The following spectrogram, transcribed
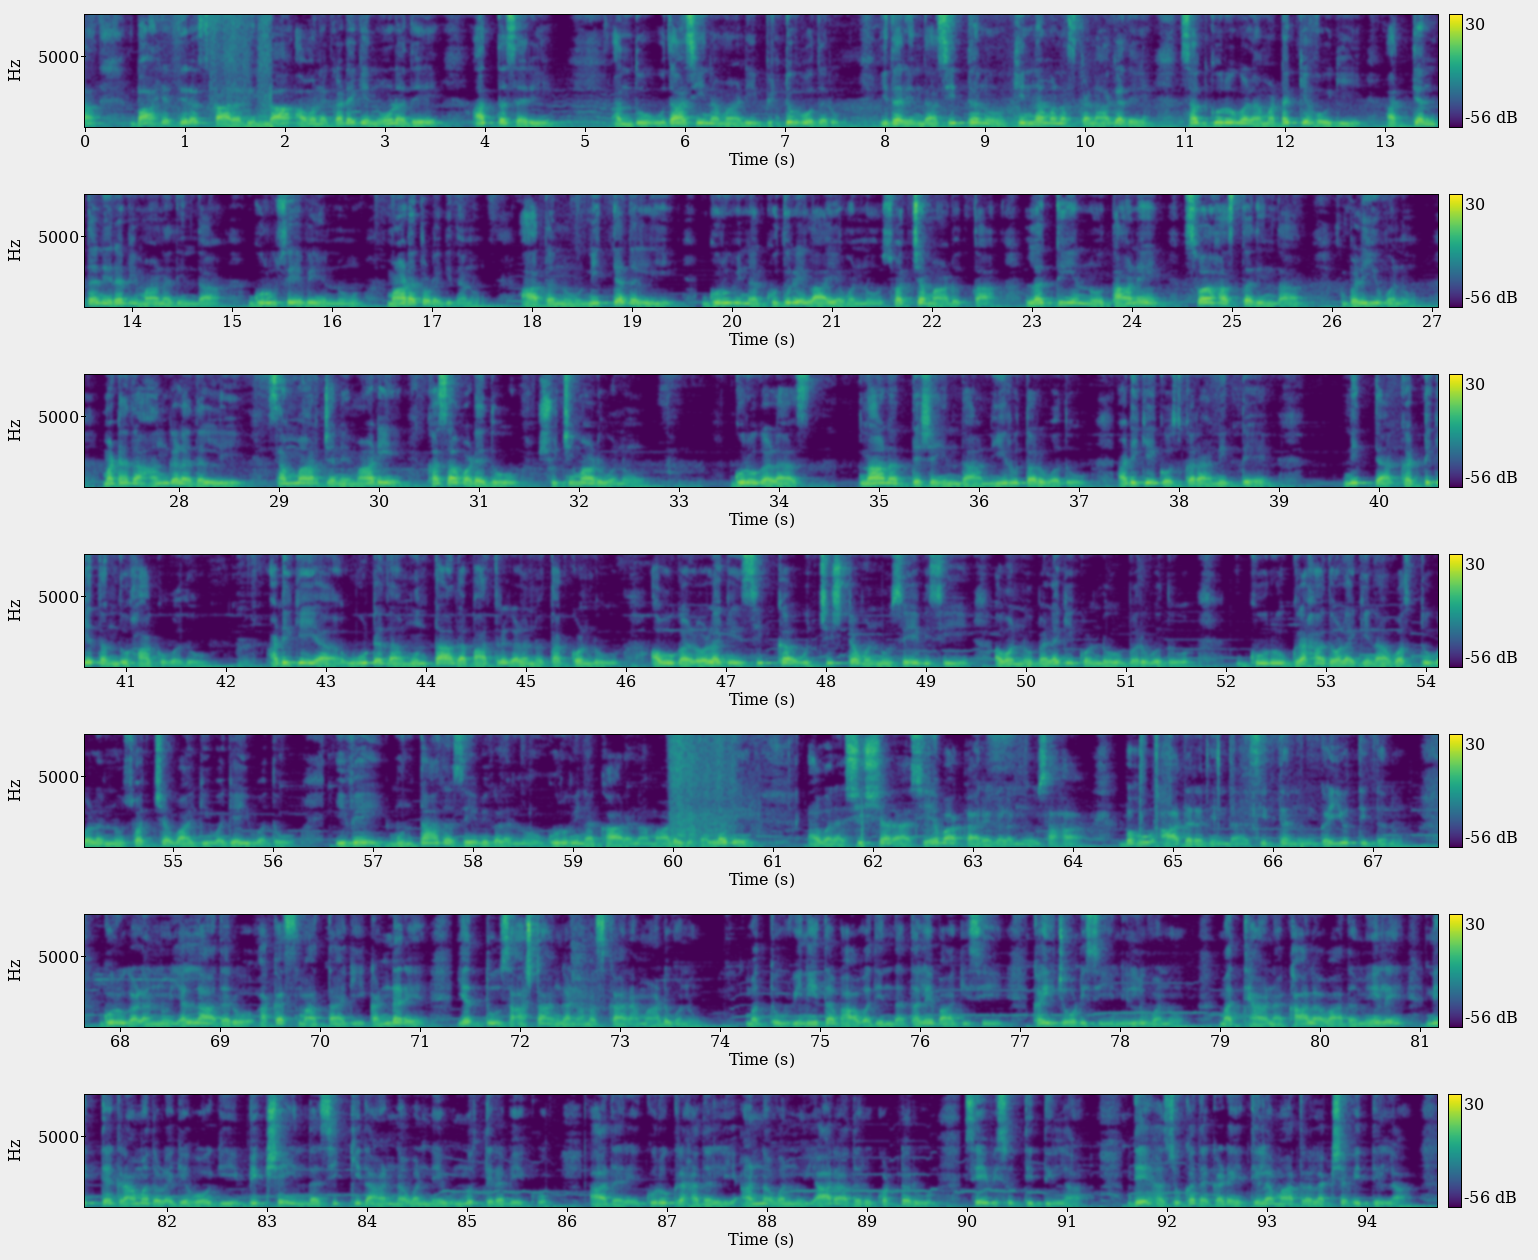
ಬಾಹ್ಯ ತಿರಸ್ಕಾರದಿಂದ ಅವನ ಕಡೆಗೆ ನೋಡದೆ, ಅತ್ತ ಸರಿ ಅಂದು ಉದಾಸೀನ ಮಾಡಿ ಬಿಟ್ಟು ಹೋದರು. ಇದರಿಂದ ಸಿದ್ಧನು ಖಿನ್ನ ಮನಸ್ಕನಾಗದೆ ಸದ್ಗುರುಗಳ ಮಠಕ್ಕೆ ಹೋಗಿ ಅತ್ಯಂತ ನಿರಭಿಮಾನದಿಂದ ಗುರು ಸೇವೆಯನ್ನು ಮಾಡತೊಡಗಿದನು. ಆತನು ನಿತ್ಯದಲ್ಲಿ ಗುರುವಿನ ಕುದುರೆ ಲಾಯವನ್ನು ಸ್ವಚ್ಛ ಮಾಡುತ್ತಾ ಲದ್ದಿಯನ್ನು ತಾನೇ ಸ್ವಹಸ್ತದಿಂದ ಬಳಿಯುವನು. ಮಠದ ಅಂಗಳದಲ್ಲಿ ಸಮ್ಮಾರ್ಜನೆ ಮಾಡಿ ಕಸ ಹೊಡೆದು ಶುಚಿ ಮಾಡುವನು. ಗುರುಗಳ ಸ್ನಾನದೆಸೆಯಿಂದ ನೀರು ತರುವುದು, ಅಡಿಗೆಗೋಸ್ಕರ ನಿತ್ಯ ನಿತ್ಯ ಕಟ್ಟಿಗೆ ತಂದು ಹಾಕುವುದು. ಅಡಿಗೆಯ ಊಟದ ಮುಂತಾದ ಪಾತ್ರೆಗಳನ್ನು ತಕ್ಕೊಂಡು ಅವುಗಳೊಳಗೆ ಸಿಕ್ಕ ಉಚ್ಚಿಷ್ಟವನ್ನು ಸೇವಿಸಿ ಅವನ್ನು ಬೆಳಗಿಕೊಂಡು ಬರುವುದು. ಗುರು ಗ್ರಹದೊಳಗಿನ ವಸ್ತುಗಳನ್ನು ಸ್ವಚ್ಛವಾಗಿ ಒಗೆಯುವುದು. ಇವೇ ಮುಂತಾದ ಸೇವೆಗಳನ್ನು ಗುರುವಿನ ಕಾರಣ ಮಾಡುವುದಲ್ಲದೆ ಅವರ ಶಿಷ್ಯರ ಸೇವಾ ಕಾರ್ಯಗಳನ್ನು ಸಹ ಬಹು ಆದರದಿಂದ ಸಿದ್ಧನು ಗೈಯುತ್ತಿದ್ದನು. ಗುರುಗಳನ್ನು ಎಲ್ಲಾದರೂ ಅಕಸ್ಮಾತ್ತಾಗಿ ಕಂಡರೆ ಎದ್ದು ಸಾಷ್ಟಾಂಗ ನಮಸ್ಕಾರ ಮಾಡುವನು. ಮತ್ತು ವಿನೀತ ಭಾವದಿಂದ ತಲೆಬಾಗಿಸಿ ಕೈ ಜೋಡಿಸಿ ನಿಲ್ಲುವನು. ಮಧ್ಯಾಹ್ನ ಕಾಲವಾದ ಮೇಲೆ ನಿತ್ಯ ಗ್ರಾಮದೊಳಗೆ ಹೋಗಿ ಭಿಕ್ಷೆಯಿಂದ ಸಿಕ್ಕಿದ ಅನ್ನವನ್ನೇ ಉಣ್ಣುತ್ತಿರಬೇಕು. ಆದರೆ ಗುರುಗ್ರಹದಲ್ಲಿ ಅನ್ನವನ್ನು ಯಾರಾದರೂ ಕೊಟ್ಟರೂ ಸೇವಿಸುತ್ತಿದ್ದಿಲ್ಲ. ದೇಹ ಸುಖದ ಕಡೆ ತಿಲ ಮಾತ್ರ ಲಕ್ಷ್ಯವಿದ್ದಿಲ್ಲ.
